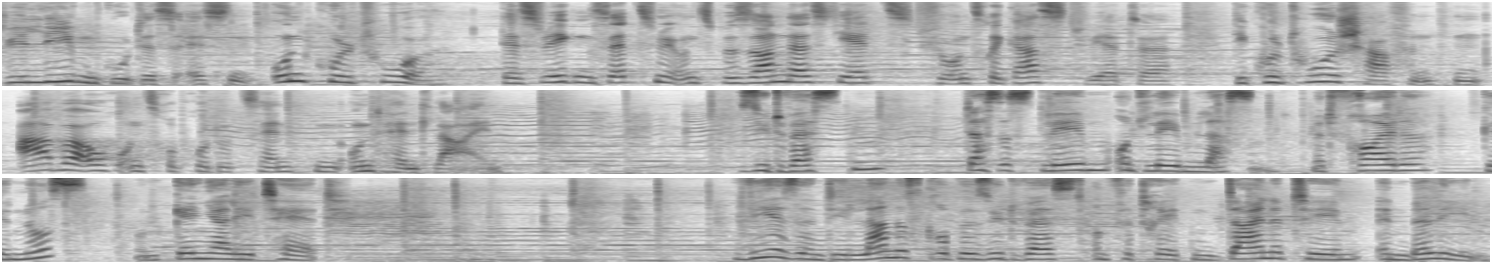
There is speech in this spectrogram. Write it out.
Wir lieben gutes Essen und Kultur. Deswegen setzen wir uns besonders jetzt für unsere Gastwirte, die Kulturschaffenden, aber auch unsere Produzenten und Händler ein. Südwesten, das ist Leben und Leben lassen. Mit Freude, Genuss und Genialität. Wir sind die Landesgruppe Südwest und vertreten deine Themen in Berlin.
